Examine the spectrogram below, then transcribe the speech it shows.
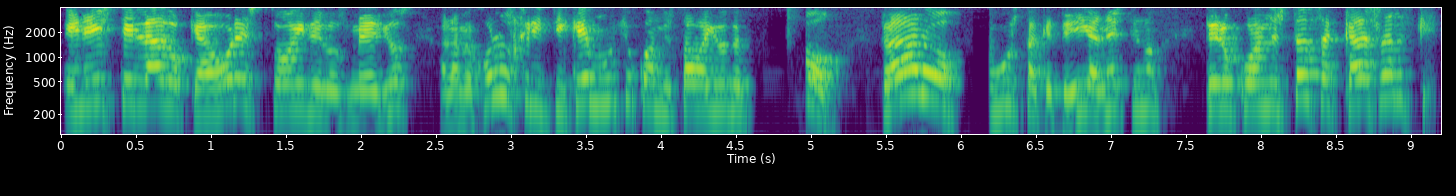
en este lado que ahora estoy de los medios? A lo mejor los critiqué mucho cuando estaba yo de... Oh, claro, me gusta que te digan esto y no, pero cuando estás acá, sabes que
